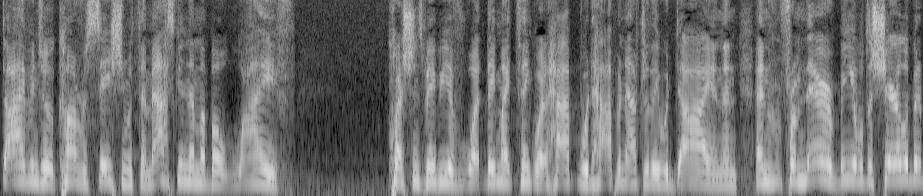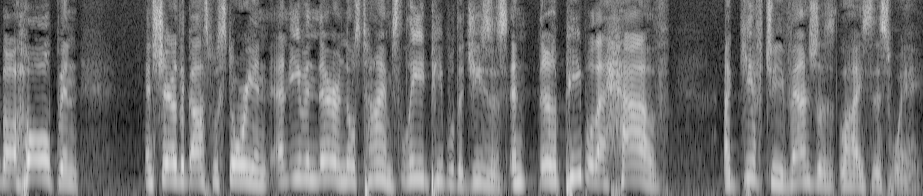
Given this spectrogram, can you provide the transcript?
dive into a conversation with them, asking them about life. Questions maybe of what they might think what hap- would happen after they would die, and then and from there be able to share a little bit about hope and and share the gospel story and, and even there in those times lead people to Jesus. And there are people that have a gift to evangelize this way.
